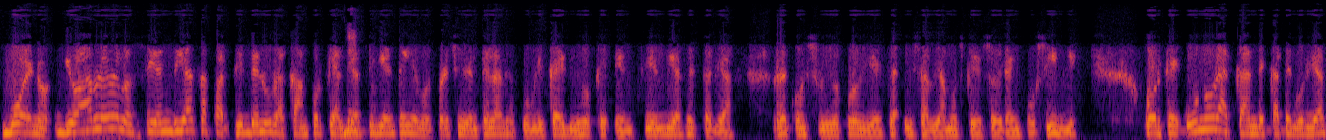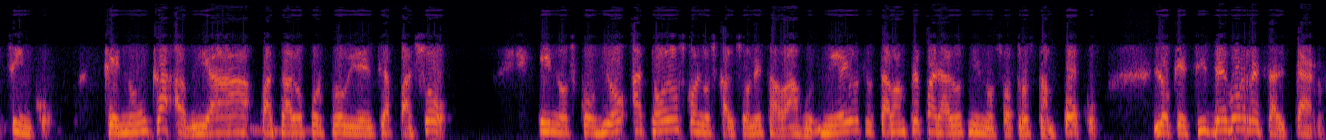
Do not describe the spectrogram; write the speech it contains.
Bueno, yo hablo de los 100 días a partir del huracán porque al día siguiente llegó el presidente de la República y dijo que en 100 días estaría reconstruido Providencia y sabíamos que eso era imposible. Porque un huracán de categoría 5 que nunca había pasado por Providencia pasó y nos cogió a todos con los calzones abajo. Ni ellos estaban preparados ni nosotros tampoco. Lo que sí debo resaltar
